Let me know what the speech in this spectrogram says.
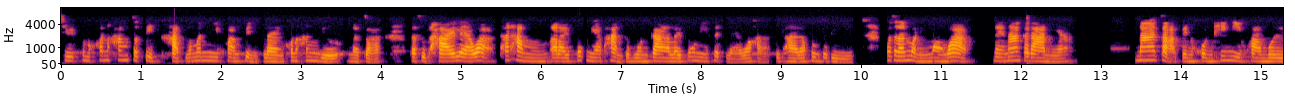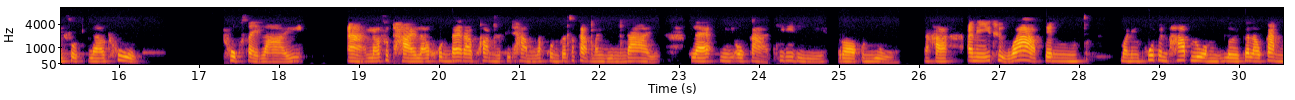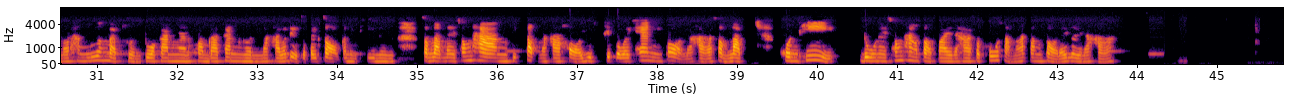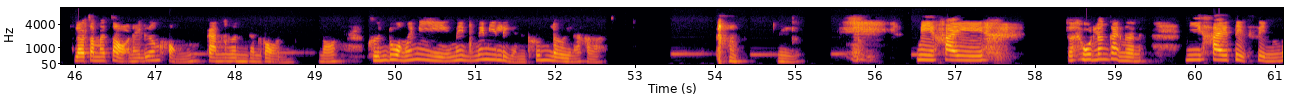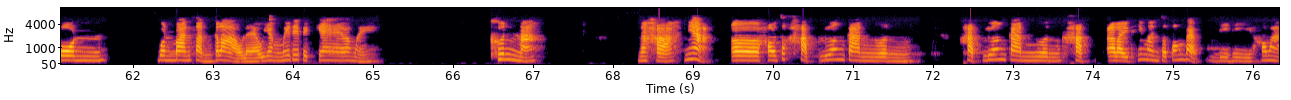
ชีวิตคุณค่อนข้างจะติดขัด แล้วมันมีความเปลี่ยนแปลงค่อนข้างเยอะนะจ๊ะแต่สุดท้ายแล้วอะถ้าทำอะไรพวกนี้ผ่านกระบวนการอะไรพวกนี้เสร็จแล้วอะค่ะ สุดท้ายแล้วคุณจะดี เพราะฉะนั้นหมอนิ้งมองว่าในหน้ากระดานเนี้ยน่าจะเป็นคนที่มีความบริสุทธิ์แล้วถูก ถูกใส่ร้าย อ่า แล้วสุดท้ายแล้วคุณได้รับความยุติธรรม แล้วคุณก็จะกลับมายิ้มได้ และมีโอกาสที่ดีๆ รอคุณอยู่นะคะ อันนี้ถือว่าเป็น วันนี้พูดเป็นภาพรวมเลยก็แล้วกันเนาะทั้งเรื่องแบบส่วนตัวการงานความรักการเงินนะคะ แล้วเดี๋ยวจะไปเจาะกันอีกทีนึงสำหรับในช่องทาง t ิ k t o k นะคะ ขอหยุดคลิปเอาไว้แค่นี้ก่อนนะคะสำหรับคนที่ดูในช่องทางต่อไปนะคะ สักครู่สามารถฟังต่อได้เลยนะคะ เราจะมาเจาะในเรื่องของการเงินกันก่อนเนาะพื้นดวงไม่มีไม่ไม่มีเหรียญขึ้นเลยนะคะ นี่ มีใคร จะพูดเรื่องการเงิน มีใครติดสินบน บนบานสันกล่าวแล้วยังไม่ได้ไปแก้บ้างไหม ขึ้นนะ นะคะ เนี่ย เออเขาจะขัดเรื่องการเงิน ขัดเรื่องการเงิน ขัดอะไรที่มันจะต้องแบบดีๆเข้ามา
